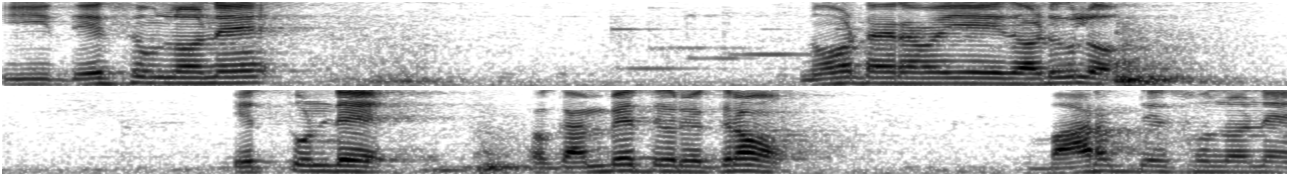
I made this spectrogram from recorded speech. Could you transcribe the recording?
ఈ దేశంలోనే నూట ఇరవై ఐదు అడుగులో ఎత్తుండే ఒక అంబేద్కర్ విగ్రహం భారతదేశంలోనే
